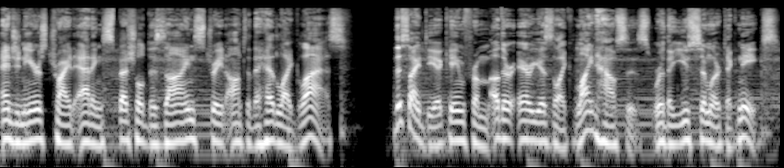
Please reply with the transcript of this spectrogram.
Engineers tried adding special designs straight onto the headlight glass. This idea came from other areas like lighthouses, where they use similar techniques.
